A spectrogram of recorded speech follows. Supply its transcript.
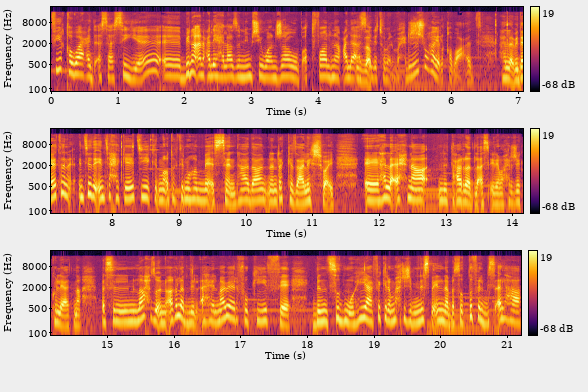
في قواعد أساسية آه، بناء عليها لازم نمشي ونجاوب أطفالنا على. أسئلتهم المحرجة. شو هاي القواعد؟ هلأ بدايه أنت أنت حكيتي نقطة كثير مهمة السن. هذا بدنا نركز عليه شوي. إيه هلأ إحنا نتعرض لأسئلة محرجة كلياتنا. بس اللي بنلاحظه إنه أغلب من الأهل ما بيعرفوا كيف بنصدموا. هي على فكرة محرجة بالنسبة لنا بس الطفل بيسألها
